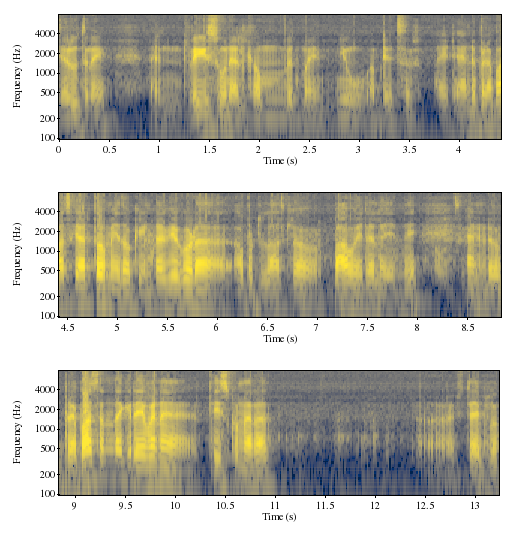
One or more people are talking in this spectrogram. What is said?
జరుగుతున్నాయి. And very soon I come with my new update sir right and Prabhas గారితో మీద ఒక ఇంటర్వ్యూ కూడా అప్పుడు లాస్ట్లో బాగా వైరల్ అయింది. అండ్ ప్రభాస్ అన్న దగ్గర ఏమైనా తీసుకున్నారా? టైప్లో.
